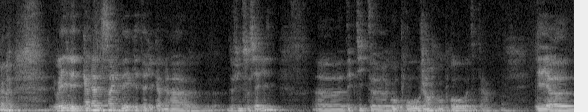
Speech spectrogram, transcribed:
oui, les Canon 5D, qui étaient les caméras de film socialisme, euh, des petites euh, GoPro, genre GoPro, etc. Et, euh,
